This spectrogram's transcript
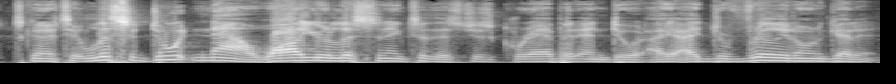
It's gonna take. Listen, do it now while you're listening to this. Just grab it and do it. I, I really don't get it.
